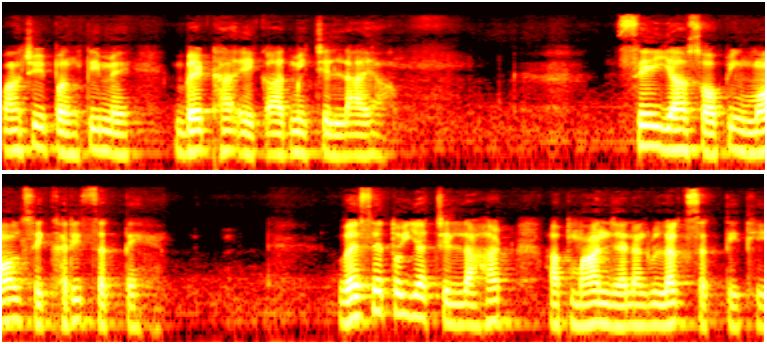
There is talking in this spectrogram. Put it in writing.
पांचवी पंक्ति में बैठा एक आदमी चिल्लाया, से या शॉपिंग मॉल से खरीद सकते हैं? वैसे तो यह चिल्लाहट अपमानजनक लग सकती थी।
